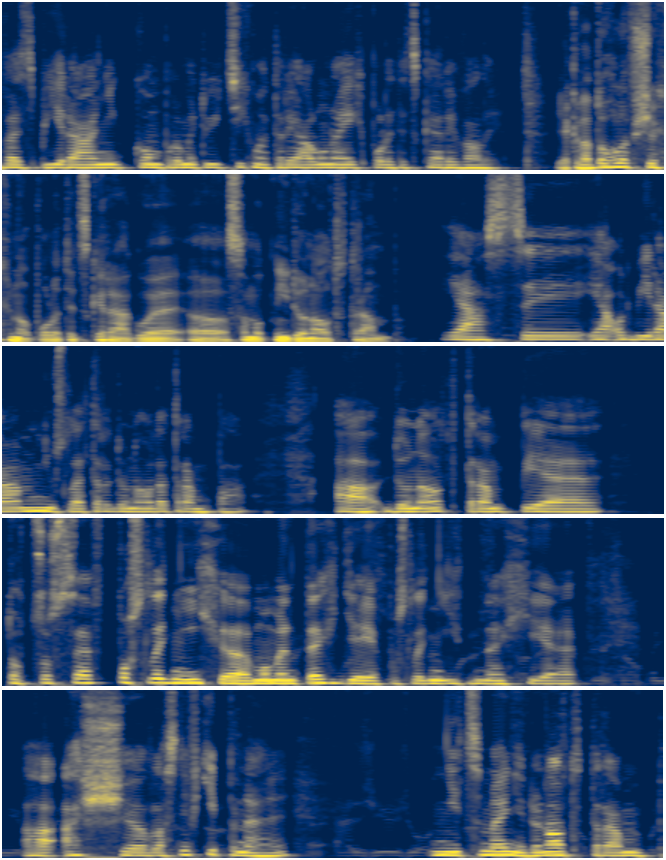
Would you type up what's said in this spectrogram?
ve sbírání kompromitujících materiálů na jejich politické rivaly. Jak na tohle všechno politicky reaguje uh, samotný Donald Trump? Já si, já odbírám newsletter Donalda Trumpa a Donald Trump je to, co se v posledních eh, momentech děje, v posledních dnech je a až vlastně vtipné. Nicméně Donald Trump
